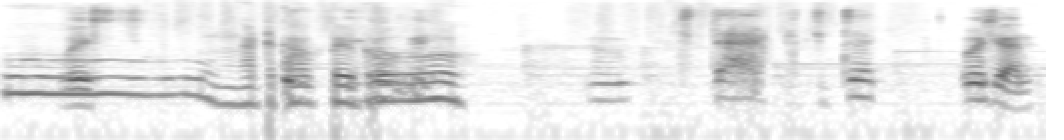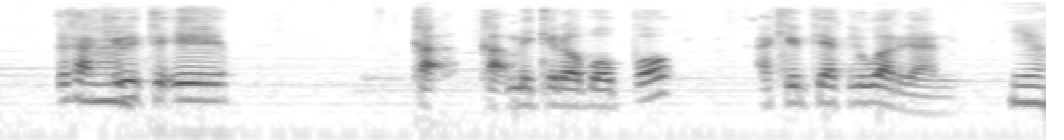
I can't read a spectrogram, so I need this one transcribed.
Uh, Wes. ngadek kabeh, Bro. jedek jedek wes kan? Terus Ah. akhirnya dia gak gak mikir apa-apa. Akhirnya dia keluar kan? Iya.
